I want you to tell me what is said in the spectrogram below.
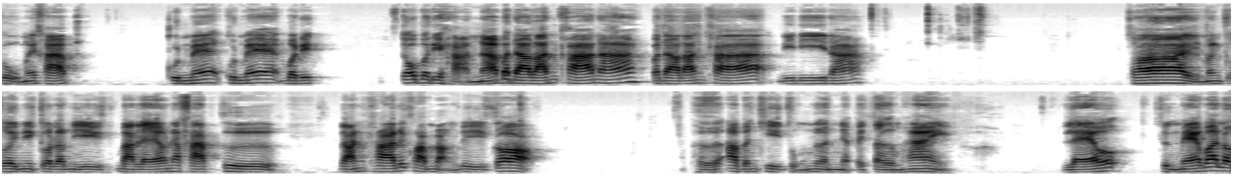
ถูกไหมครับ คุณแม่คุณแม่บริ โต๊ะบริหารนะบรรดาร้านค้านะบรรดาร้านค้าดีๆ นะ ใช่ มันเคยมีกรณีมาแล้วนะครับ คือร้านค้าด้วยความหวังดีก็ เผลอเอาบัญชีถุงเงินเนี่ยไปเติมให้ แล้วถึงแม้ว่าเรา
